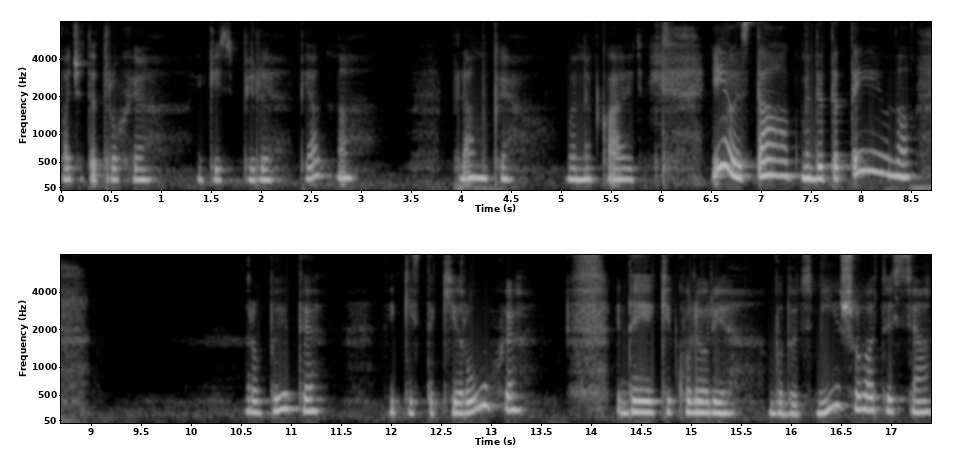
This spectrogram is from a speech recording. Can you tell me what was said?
Бачите, трохи якісь білі п'ятна, плямки виникають. І ось так медитативно робити якісь такі рухи. І Деякі кольори будуть змішуватися.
